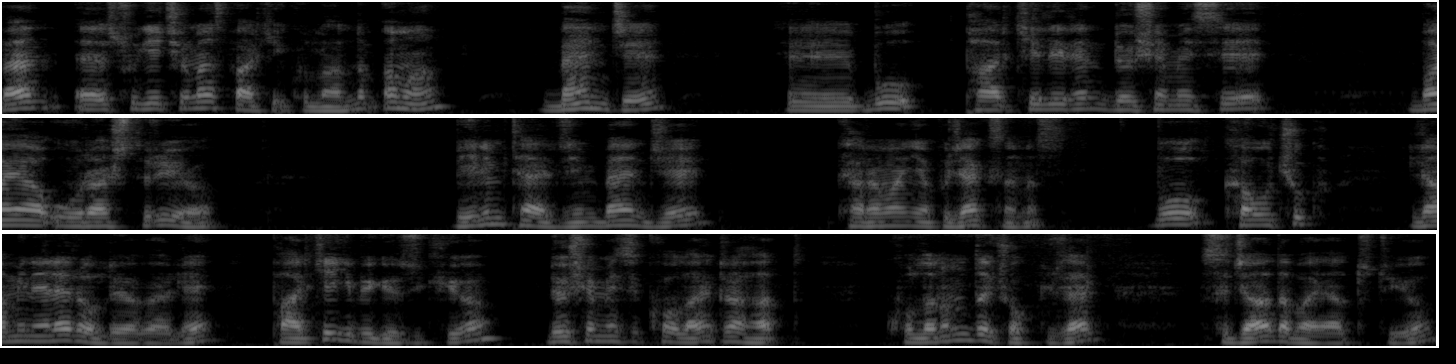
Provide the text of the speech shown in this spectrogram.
Ben e, su geçirmez parkeyi kullandım ama bence e, bu parkelerin döşemesi bayağı uğraştırıyor. Benim tercihim bence karavan yapacaksanız bu kauçuk lamineler oluyor böyle. Parke gibi gözüküyor. Döşemesi kolay, rahat. Kullanımı da çok güzel. Sıcağı da bayağı tutuyor.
